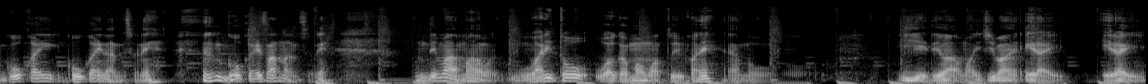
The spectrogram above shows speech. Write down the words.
豪快、豪快なんですよね。豪快さんなんですよね。で、まあまあ、割とわがままというかね、あの、家ではまあ一番偉い偉い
